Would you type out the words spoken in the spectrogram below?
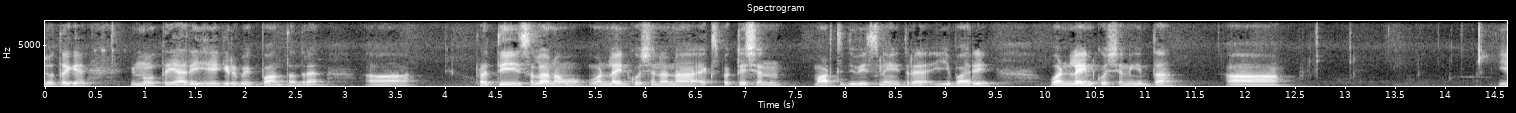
ಜೊತೆಗೆ ಇನ್ನು ತಯಾರಿ ಹೇಗಿರಬೇಕಪ್ಪ ಅಂತಂದರೆ ಪ್ರತಿ ಸಲ ನಾವು ಒನ್ಲೈನ್ ಕ್ವಶನನ್ನು ಎಕ್ಸ್ಪೆಕ್ಟೇಷನ್ ಮಾಡ್ತಿದ್ದೀವಿ ಸ್ನೇಹಿತರೆ, ಈ ಬಾರಿ ಒನ್ಲೈನ್ ಕ್ವಶನ್ಗಿಂತ ಈ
